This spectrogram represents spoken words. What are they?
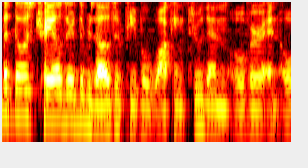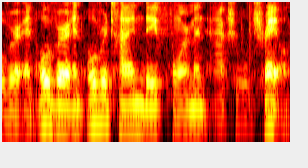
but those trails are the result of people walking through them over and over and over, and over time they form an actual trail.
